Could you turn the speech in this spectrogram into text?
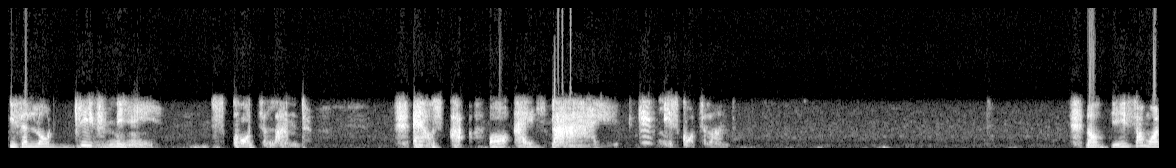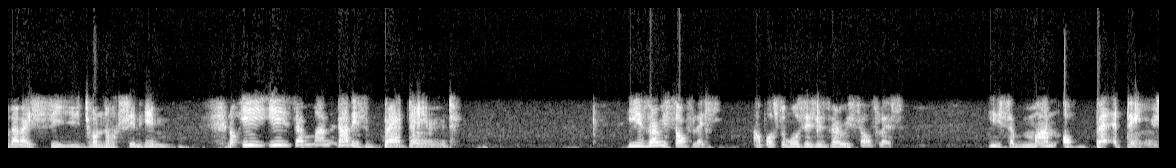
he said, Lord, give me Scotland, else I, or I die. Give me Scotland. Now, he is someone that I see John Knox in him. No, he, is a man that is burdened. He is very selfless. Apostle Moses is very selfless. He is a man of burdens.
